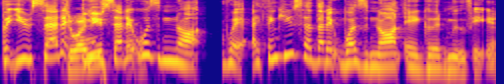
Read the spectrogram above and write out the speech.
But you said it. Do I you need- said it was not. Wait, I think you said that it was not a good movie.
